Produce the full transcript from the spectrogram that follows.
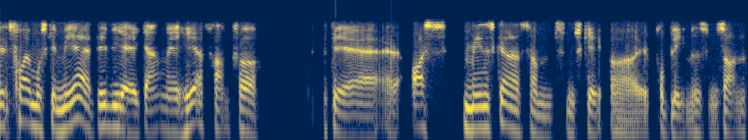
det tror jeg måske mere er det, vi er i gang med her, frem for det er os mennesker, som, som skaber øh, problemet som sådan.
